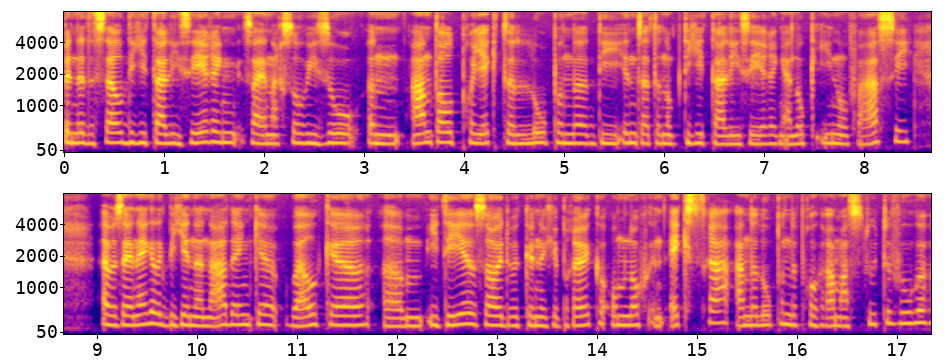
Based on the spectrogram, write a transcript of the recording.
Binnen de cel digitalisering zijn er sowieso een aantal projecten lopende die inzetten op digitalisering en ook innovatie. En we zijn eigenlijk beginnen nadenken welke um, ideeën zouden we kunnen gebruiken om nog een extra aan de lopende programma's toe te voegen.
